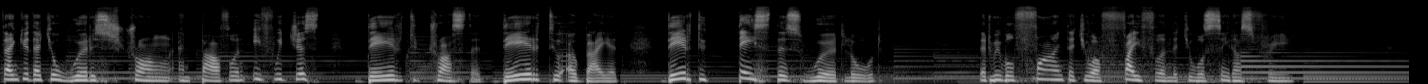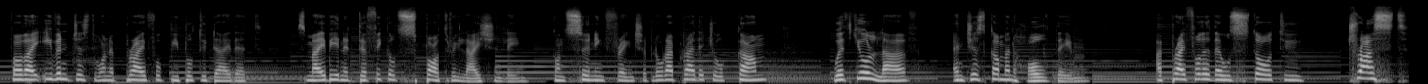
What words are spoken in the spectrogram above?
Thank you that your word is strong and powerful. And if we just dare to trust it, dare to obey it, dare to test this word, Lord, that we will find that you are faithful and that you will set us free. Father, I even just want to pray for people today that is maybe in a difficult spot relationally concerning friendship. Lord, I pray that you'll come with your love and just come and hold them. I pray, Father, they will start to trust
